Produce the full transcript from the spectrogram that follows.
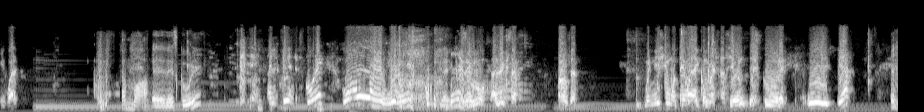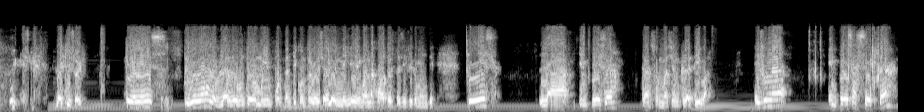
igual. Eh, ¿Descubre? ¿Descubre? ¡Uy! Buenísimo, buenísimo. Alexa, pausa. Buenísimo tema de conversación, descubre. Uy, mira, De aquí soy. ¿Qué es? Primero vamos a hablar de un tema muy importante y controversial en, en Guanajuato específicamente. ¿Qué es la empresa Transformación Creativa? Es una empresa secta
